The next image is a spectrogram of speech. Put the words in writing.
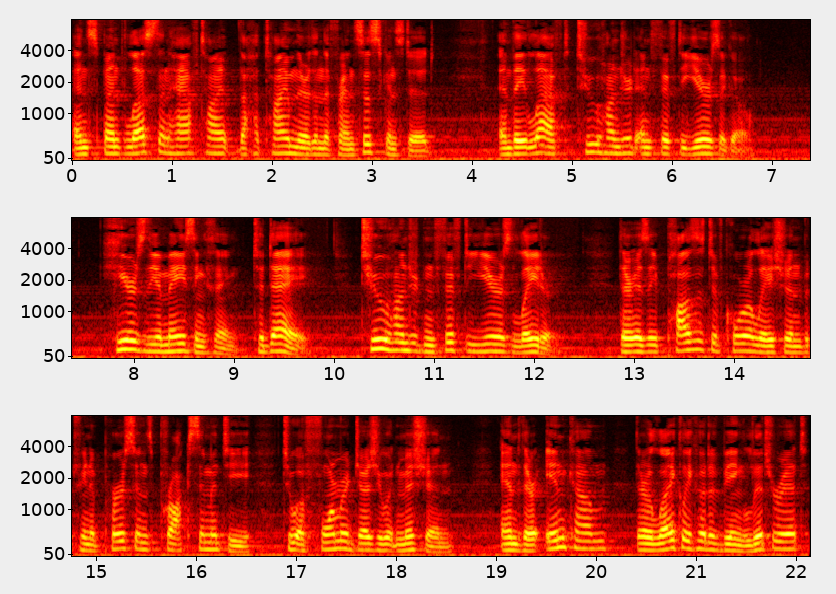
and spent less than half time, the time there than the Franciscans did, and they left 250 years ago. Here's the amazing thing today, 250 years later, there is a positive correlation between a person's proximity to a former Jesuit mission and their income, their likelihood of being literate,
